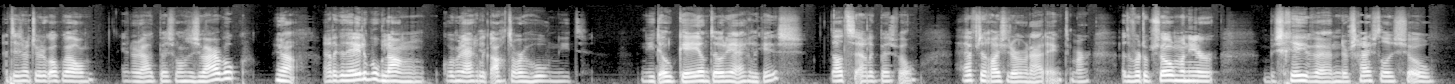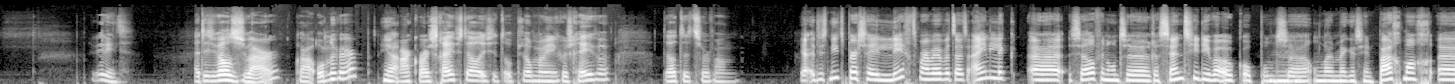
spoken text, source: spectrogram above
het is natuurlijk ook wel inderdaad best wel een zwaar boek. Ja. Eigenlijk het hele boek lang kom je er eigenlijk achter hoe niet, niet oké Antonia eigenlijk is. Dat is eigenlijk best wel heftig als je erover nadenkt. Maar het wordt op zo'n manier beschreven en de schrijfstijl is zo... Ik weet niet. Het is wel zwaar qua onderwerp. Ja. Maar qua schrijfstijl is het op zo'n manier geschreven dat het soort van... Ja, het is niet per se licht, maar we hebben het uiteindelijk eh, zelf in onze recensie, die we ook op ons Mhm. eh, online magazine Paagmag eh,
